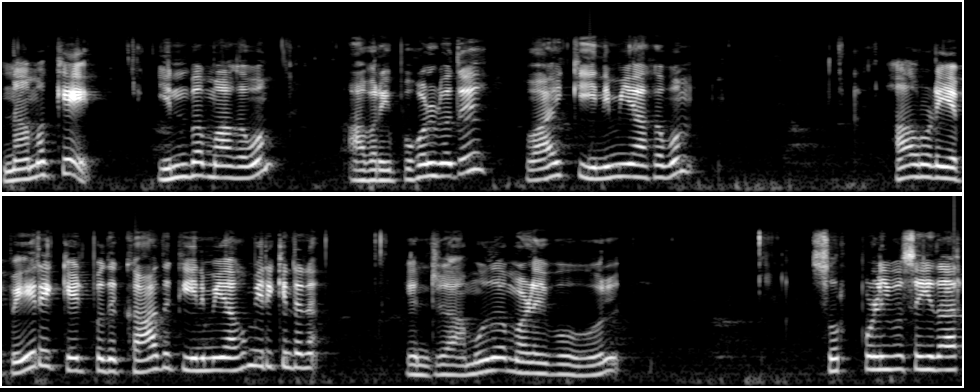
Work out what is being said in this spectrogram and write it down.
நமக்கே இன்பமாகவும் அவரை புகழ்வது வாய்க்கு இனிமையாகவும் அவருடைய பெயரை கேட்பது காதுக்கு இனிமையாகவும் இருக்கின்றன என்று அமுதமழை போல் சொற்பொழிவு செய்தார்.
